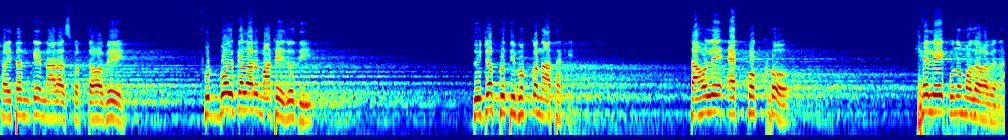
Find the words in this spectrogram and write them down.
শয়তানকে নারাজ করতে হবে। ফুটবল খেলার মাঠে যদি দুইটা প্রতিপক্ষ না থাকে, তাহলে এক পক্ষ খেলে কোনো মজা হবে না।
